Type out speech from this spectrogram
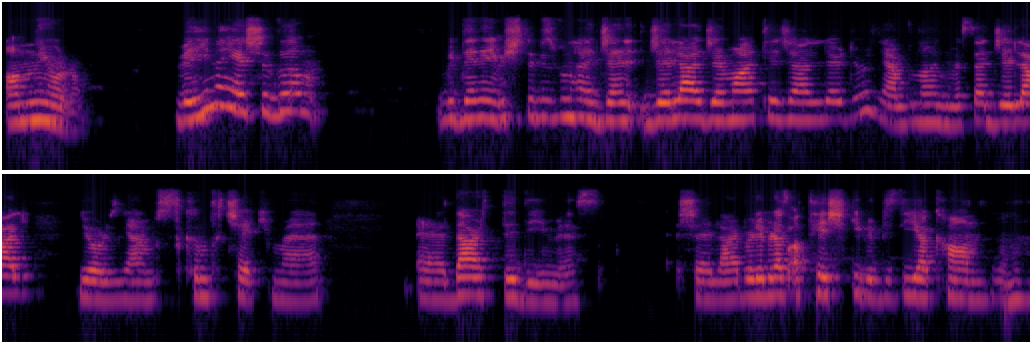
anlıyorum. Ve yine yaşadığım bir deneyim işte biz bunu hani ce- celal cemal tecellileri diyoruz yani buna hani mesela celal diyoruz yani bu sıkıntı çekme e, dert dediğimiz şeyler böyle biraz ateş gibi bizi yakan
